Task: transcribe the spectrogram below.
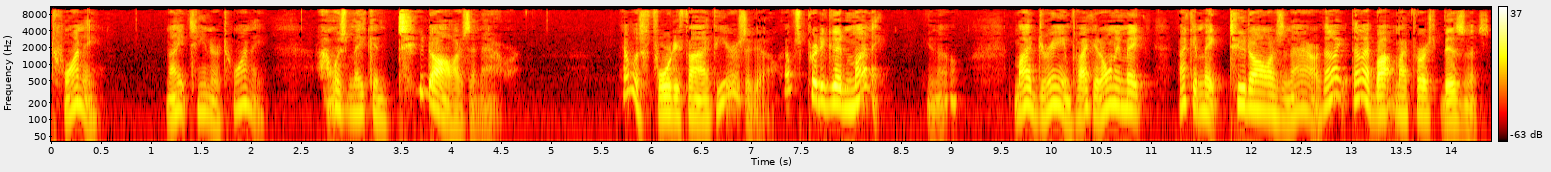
20, 19 or 20, I was making $2 an hour. That was 45 years ago. That was pretty good money, you know. My dream, if I could only make, if I could make $2 an hour, then I, then I bought my first business.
